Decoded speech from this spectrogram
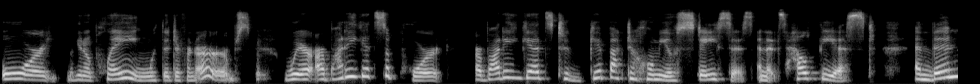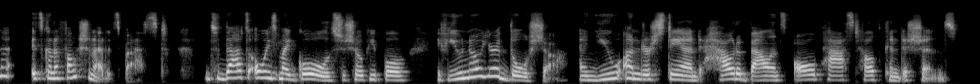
or, you know, playing with the different herbs where our body gets support our body gets to get back to homeostasis and its healthiest and then it's going to function at its best so that's always my goal is to show people if you know your dosha and you understand how to balance all past health conditions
